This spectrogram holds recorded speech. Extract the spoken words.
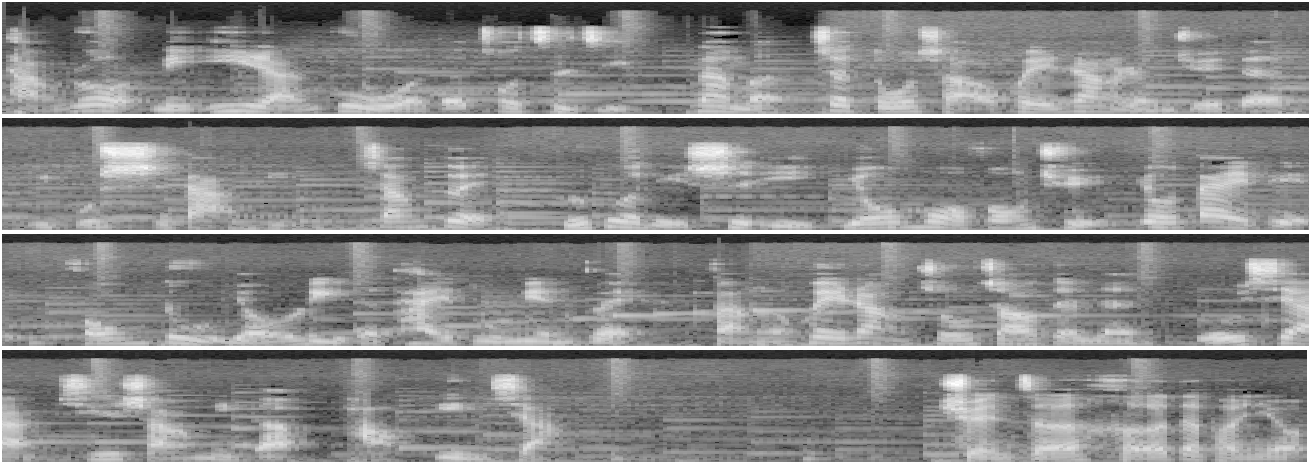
倘若你依然故我的做自己，那么这多少会让人觉得你不是大体。相对，如果你是以幽默风趣又带点风度有礼的态度面对，反而会让周遭的人留下欣赏你的好印象。选择和的朋友，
